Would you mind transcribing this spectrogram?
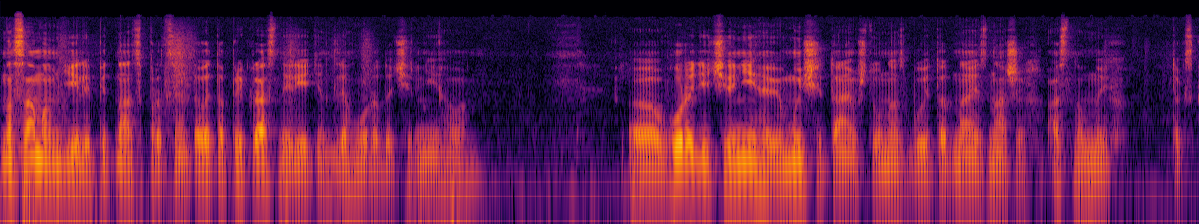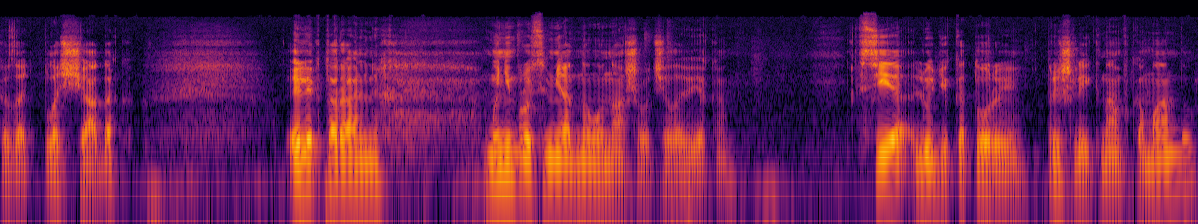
На самом деле 15% это прекрасный рейтинг для города Чернигова. Э, В городе Чернигове мы считаем, что у нас будет одна из наших основных, так сказать, площадок электоральных. Мы не бросим ни одного нашего человека. Все люди, которые пришли к нам в команду,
